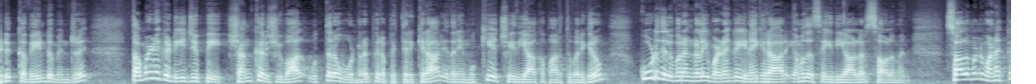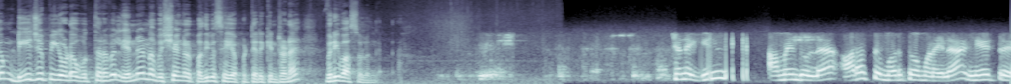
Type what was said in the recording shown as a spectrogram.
எடுக்க வேண்டும் என்று தமிழக டிஜிபி சங்கர் சிவால் உத்தரவு ஒன்றை பிறப்பித்திருக்கிறார். இதனை முக்கிய செய்தியாக பார்த்து வருகிறோம். கூடுதல் விவரங்களை வழங்க இணைகிறார் எமது செய்தியாளர் சாலமன். சாலமன் வணக்கம். டிஜிபியோட உத்தரவில் என்னென்ன விஷயங்கள் பதிவு செய்யப்பட்டிருக்கின்றன? விரிவா சொல்லுங்க. சென்னை கிண்டி அமைந்துள்ள அரசு மருத்துவமனையில நேற்று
